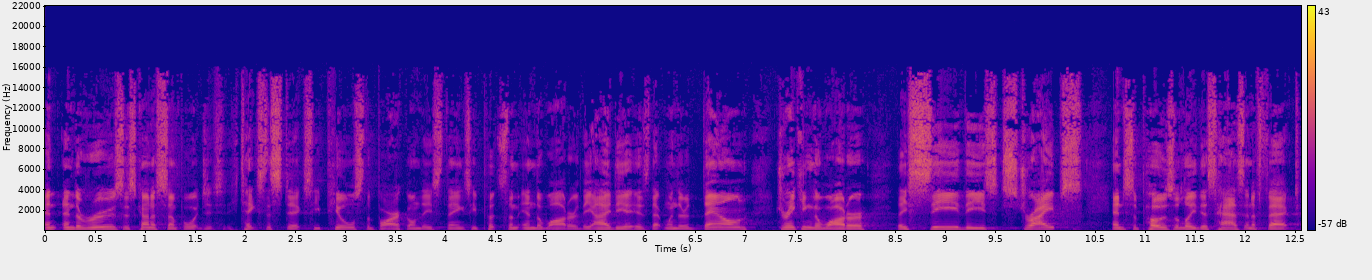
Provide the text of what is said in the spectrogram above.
And, and the ruse is kind of simple. Just, he takes the sticks, he peels the bark on these things, he puts them in the water. The idea is that when they're down drinking the water, they see these stripes, and supposedly this has an effect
